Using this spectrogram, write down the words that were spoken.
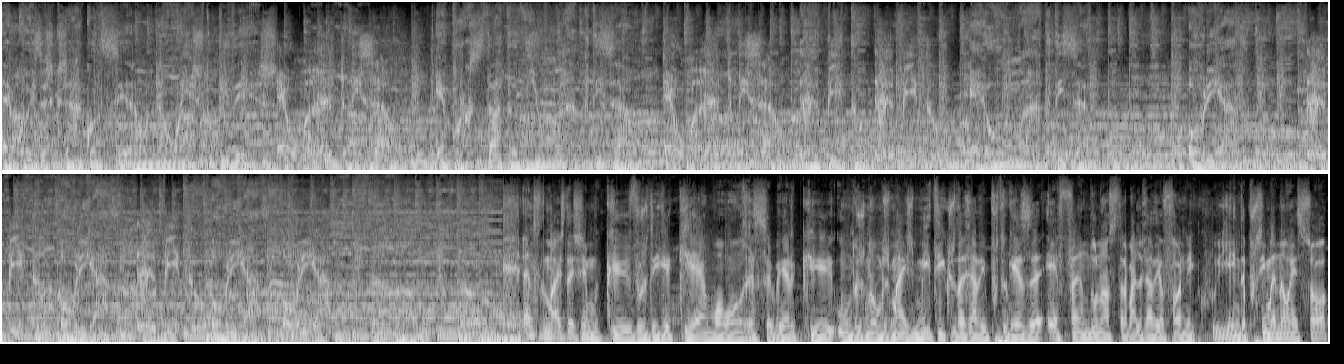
a coisas que já aconteceram, não é estupidez. É uma repetição. É porque se trata de uma repetição. É uma repetição. Repito, repetição. Obrigado. Repito. Obrigado. Repito. Obrigado. Obrigado. Antes de mais, deixem-me que vos diga que é uma honra saber que um dos nomes mais míticos da rádio portuguesa é fã do nosso trabalho radiofónico. E ainda por cima não é só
